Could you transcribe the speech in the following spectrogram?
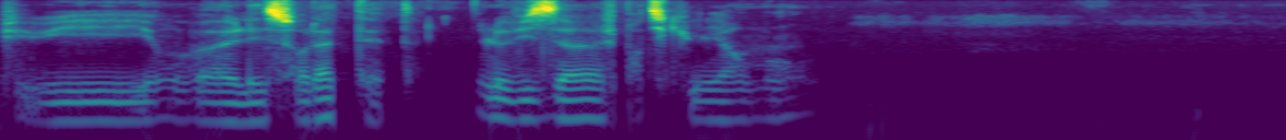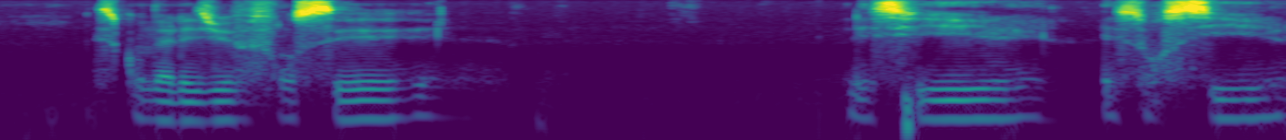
Puis on va aller sur la tête, le visage particulièrement. Est-ce qu'on a les yeux foncés, les cils, les sourcils?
